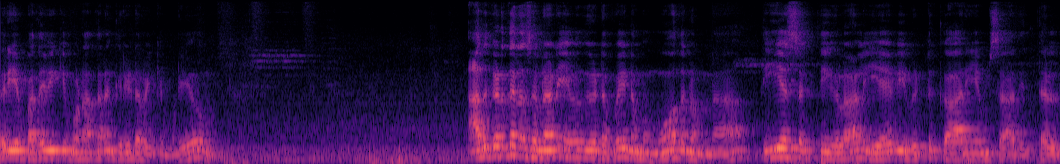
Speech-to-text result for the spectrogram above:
பெரிய பதவிக்கு போனால் தானே கிரீடம் வைக்க முடியும். அதுக்கடுத்து என்ன சொன்னானே இவங்ககிட்ட போய் நம்ம மோதனம்னா தீய சக்திகளால் ஏவி விட்டு காரியம் சாதித்தல்.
